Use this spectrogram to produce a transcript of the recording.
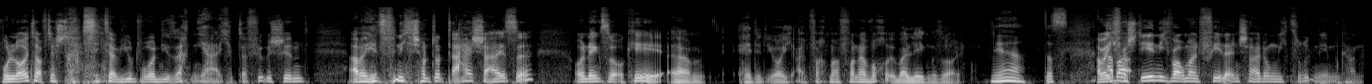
wo Leute auf der Straße interviewt wurden, die sagten, ja, ich habe dafür gestimmt, aber jetzt finde ich es schon total scheiße. Und denkst so, okay, ähm, hättet ihr euch einfach mal vor einer Woche überlegen sollen. Ja, das. Aber, ich verstehe nicht, warum man Fehlentscheidungen nicht zurücknehmen kann.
